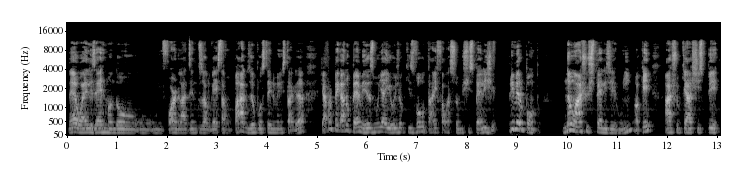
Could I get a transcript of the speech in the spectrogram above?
né? O ALZR mandou um, um informe lá dizendo que os aluguéis estavam pagos, eu postei no meu Instagram, já para pegar no pé mesmo, e aí hoje eu quis voltar e falar sobre o XPLG. Primeiro ponto, não acho o XPLG ruim, ok? Acho que a XP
